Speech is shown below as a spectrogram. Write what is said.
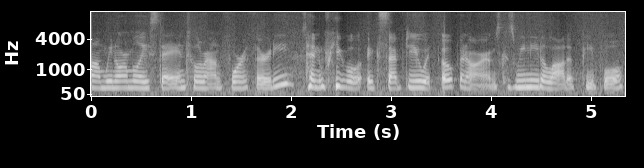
Um, we normally stay until around 4.30 and we will accept you with open arms because we need a lot of people.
